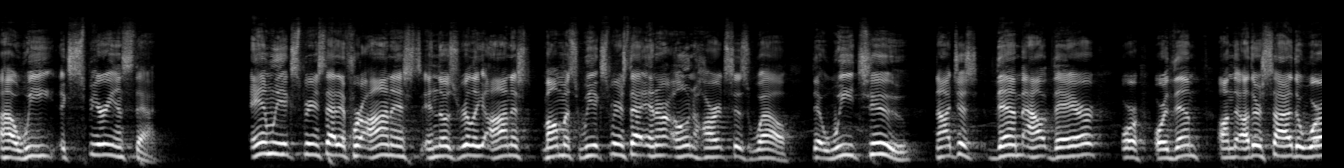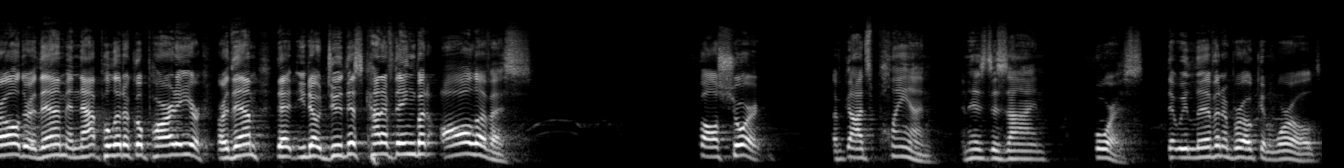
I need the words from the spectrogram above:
uh, we experience that. And we experience that, if we're honest, in those really honest moments, we experience that in our own hearts as well. That we too, not just them out there or, or them on the other side of the world or them in that political party or, or them that, you know, do this kind of thing, but all of us fall short of God's plan and his design for us. That we live in a broken world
